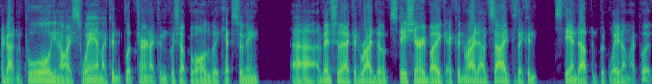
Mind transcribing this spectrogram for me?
I got in the pool, you know, I swam. I couldn't flip turn. I couldn't push up the walls, but I kept swimming. Uh, eventually, I could ride the stationary bike. I couldn't ride outside because I couldn't stand up and put weight on my foot.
